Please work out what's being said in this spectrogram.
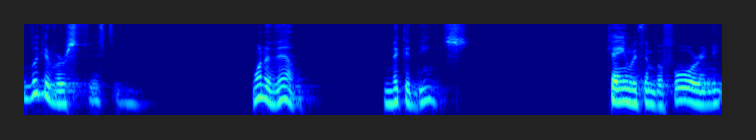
look at verse 50. One of them, Nicodemus came with him before, and he,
